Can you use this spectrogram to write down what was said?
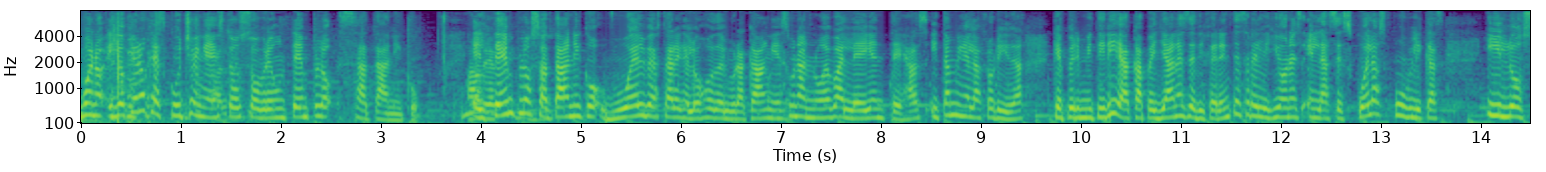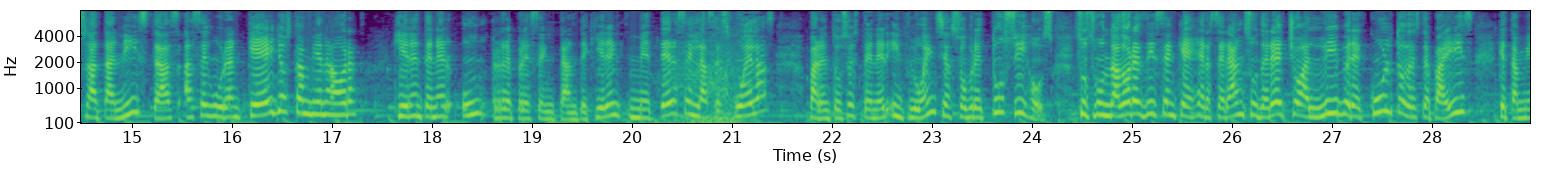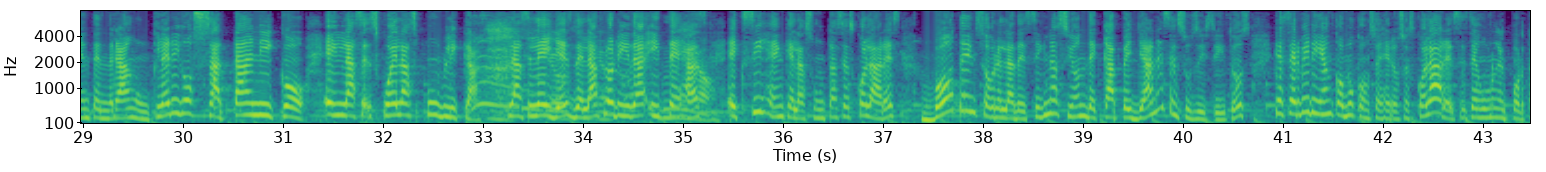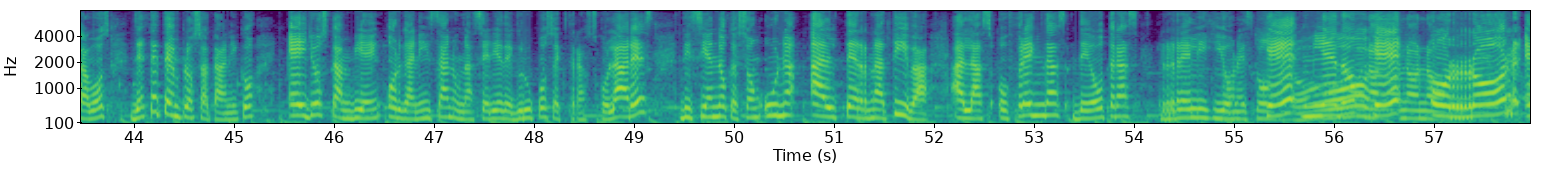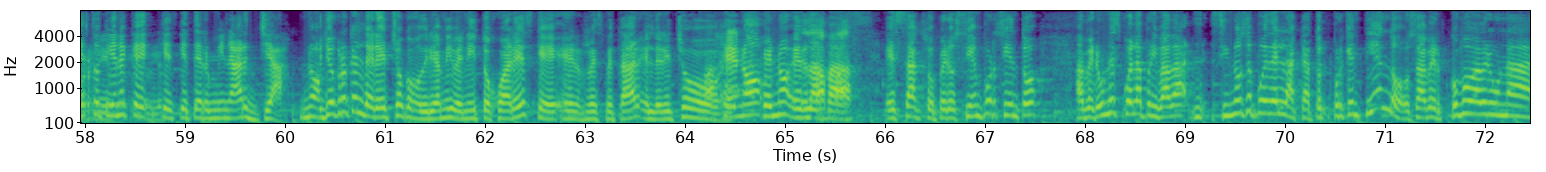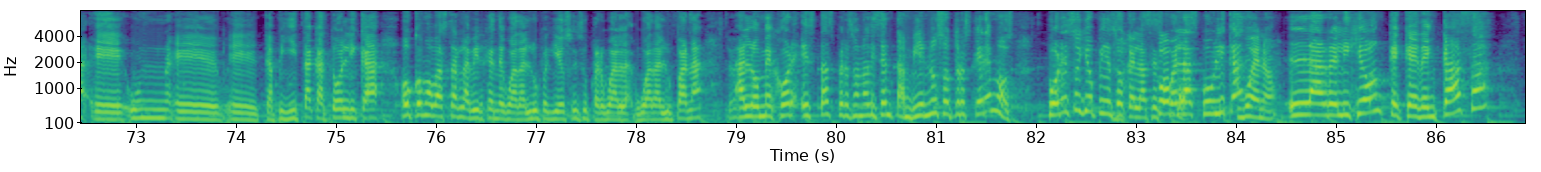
Bueno, y yo quiero que escuchen esto sobre un templo satánico. El templo satánico vuelve a estar en el ojo del huracán y es una nueva ley en Texas y también en la Florida que permitiría a capellanes de diferentes religiones en las escuelas públicas y los satanistas aseguran que ellos también ahora quieren tener un representante, quieren meterse en las escuelas para entonces tener influencia sobre tus hijos. Sus fundadores dicen que ejercerán su derecho al libre culto de este país, que también tendrán un clérigo satánico en las escuelas públicas. Las leyes de la Florida y Texas exigen que las juntas escolares voten sobre la designación de capellanes en sus distritos que servirían como consejeros escolares. Según el portavoz de este templo satánico, ellos también organizan una serie de grupos extraescolares diciendo que son una alternativa a las ofrendas de otras religiones. qué miedo, qué horror. Esto tiene que, terminar ya. No, yo creo que el derecho, como diría mi Benito Juárez, que el respetar el derecho ajeno, es, la, paz. Exacto, pero 100% a ver, una escuela privada, si no se puede la católica, porque entiendo, o sea, a ver, ¿cómo va a haber una eh, un, eh, eh, capillita católica o cómo va a estar la Virgen de Guadalupe, que yo soy súper guadalupana? A lo mejor estas personas dicen, también nosotros queremos. Por eso yo pienso que las escuelas públicas, bueno, la religión que quede en casa,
